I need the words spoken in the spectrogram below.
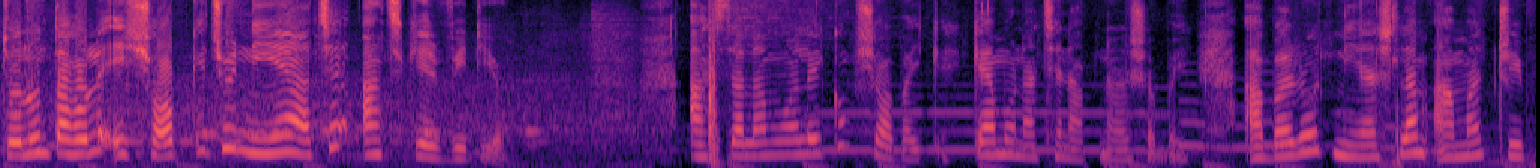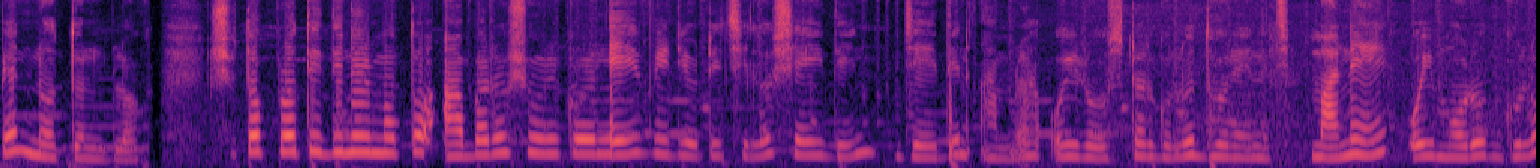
চলুন তাহলে এই সব কিছু নিয়ে আছে আজকের ভিডিও। আসসালামু আলাইকুম সবাইকে। কেমন আছেন আপনারা সবাই? আবারও নিয়ে আসলাম আমার ট্রিপের নতুন ব্লগ। তো প্রতিদিনের মতো আবারও শুরু করলাম এই ভিডিওটি ছিল সেই দিন যেই দিন আমরা ওই রোস্টারগুলো ধরে এনেছি। মানে ওই মোরগগুলো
